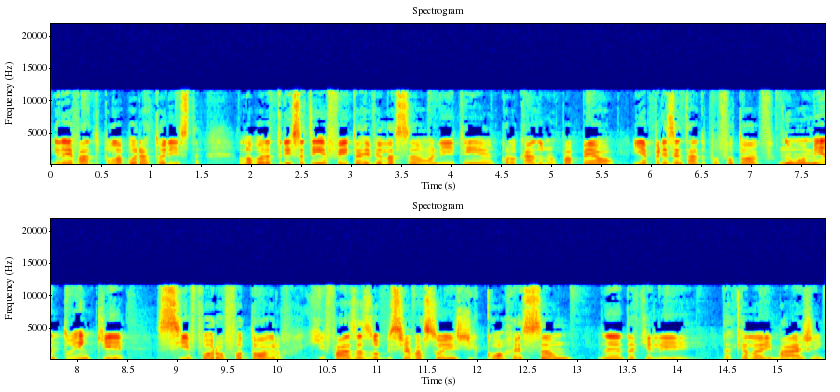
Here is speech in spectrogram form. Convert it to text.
e levado para o laboratorista. O laboratorista tenha feito a revelação ali, tenha colocado no papel e apresentado para o fotógrafo. No momento em que, se for o fotógrafo que faz as observações de correção né, daquele daquela imagem,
